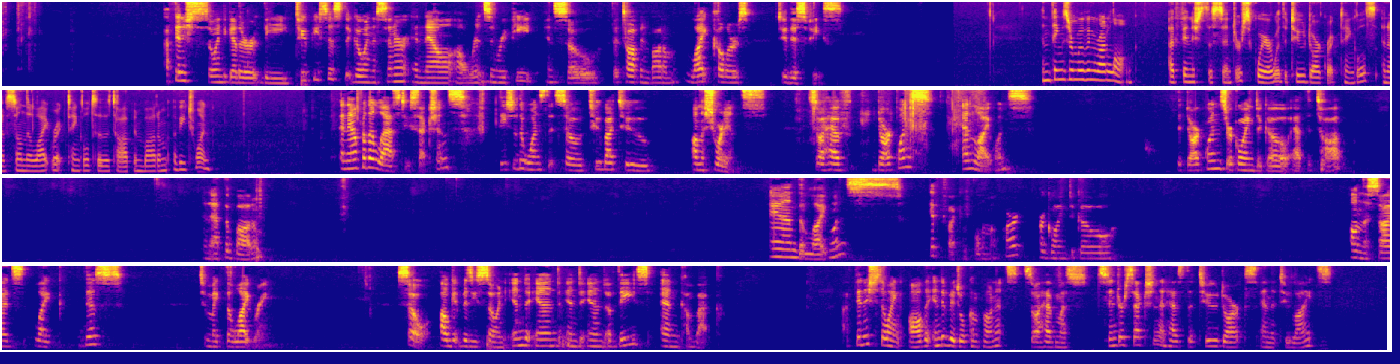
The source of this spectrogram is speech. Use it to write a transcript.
I finished sewing together the two pieces that go in the center and now I'll rinse and repeat and sew the top and bottom light colors to this piece. And things are moving right along. I've finished the center square with the two dark rectangles and I've sewn the light rectangle to the top and bottom of each one. And now for the last two sections. These are the ones that sew two by two on the short ends. So I have dark ones and light ones. The dark ones are going to go at the top and at the bottom. And the light ones, if I can pull them apart, are going to go on the sides like this to make the light ring. So I'll get busy sewing end to end, end to end of these and come back. I finished sewing all the individual components. So I have my center section that has the two darks and the two lights.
